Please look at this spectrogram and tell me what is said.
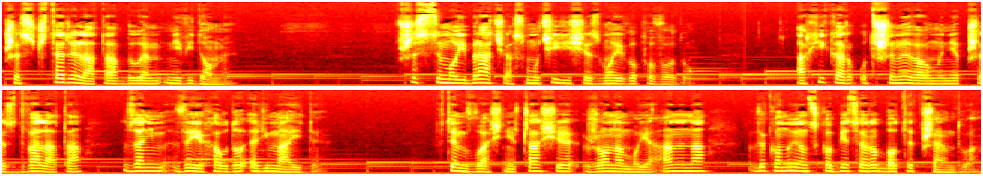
Przez cztery lata byłem niewidomy. Wszyscy moi bracia smucili się z mojego powodu. A Hikar utrzymywał mnie przez dwa lata, zanim wyjechał do Elimajdy. W tym właśnie czasie żona moja Anna, wykonując kobiece roboty, przędła.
